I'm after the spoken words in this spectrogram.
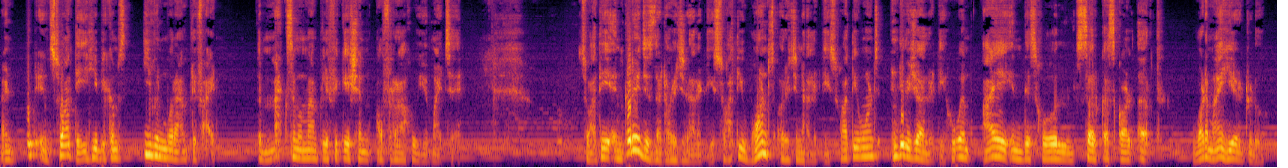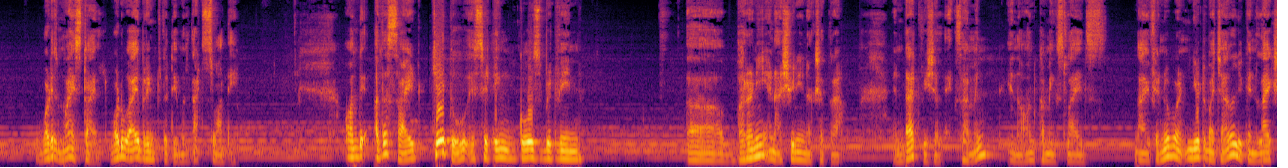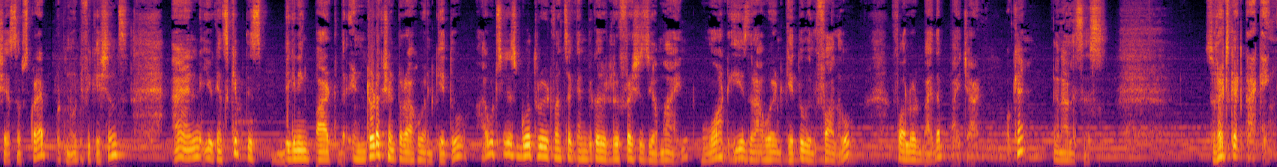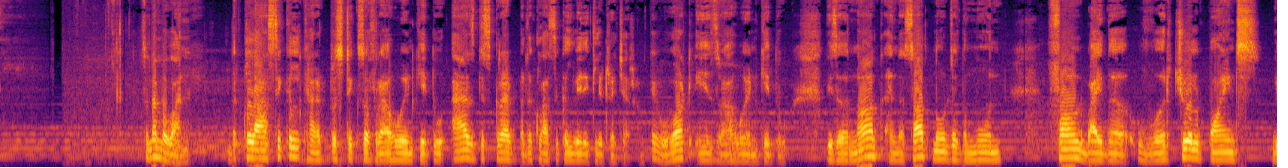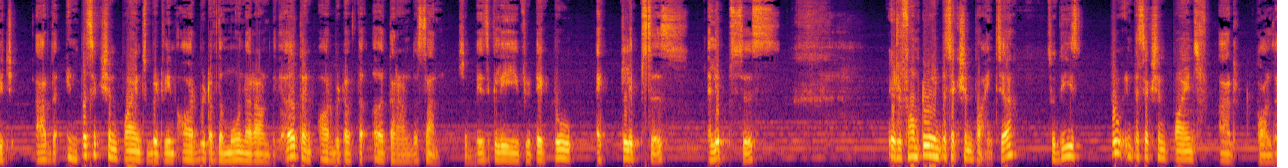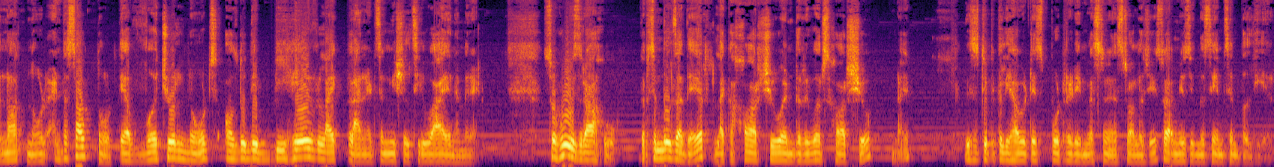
And put in Swati, he becomes even more amplified. The maximum amplification of Rahu, you might say. Swati encourages that originality. Swati wants originality. Swati wants individuality. Who am I in this whole circus called Earth? What am I here to do? What is my style? What do I bring to the table? That's Swati. On the other side, Ketu is sitting, goes between uh, Bharani and Ashwini Nakshatra. And that we shall examine in the oncoming slides. Now, if you're new, new to my channel, you can like, share, subscribe, put notifications, and you can skip this beginning part, the introduction to Rahu and Ketu. I would suggest go through it once again because it refreshes your mind. What is Rahu and Ketu will follow, followed by the pie chart. Okay? Analysis. So let's get cracking. So, number one, the classical characteristics of Rahu and Ketu as described by the classical Vedic literature. Okay, what is Rahu and Ketu? These are the north and the south nodes of the moon found by the virtual points which are the intersection points between orbit of the moon around the earth and orbit of the earth around the sun. So basically if you take two eclipses, ellipses, it will form two intersection points, yeah? So these two intersection points are called the north node and the south node. They are virtual nodes, although they behave like planets, and we shall see why in a minute. So, who is Rahu? The symbols are there, like a horseshoe and the reverse horseshoe, right? This is typically how it is portrayed in Western astrology, so I'm using the same symbol here.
